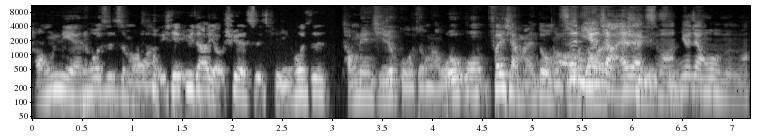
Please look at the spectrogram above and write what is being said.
童年或是什么一些遇到有趣的事情，或是童年其实就国中了。我我分享蛮多。所以你有讲 Alex 吗？你有讲过我们吗？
